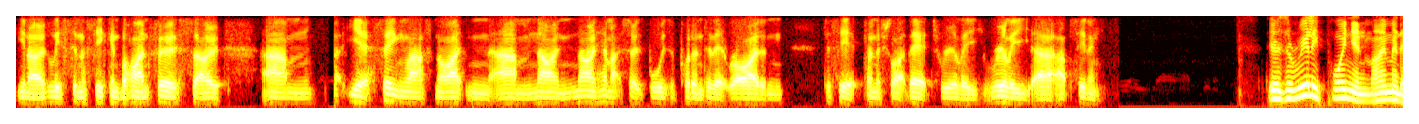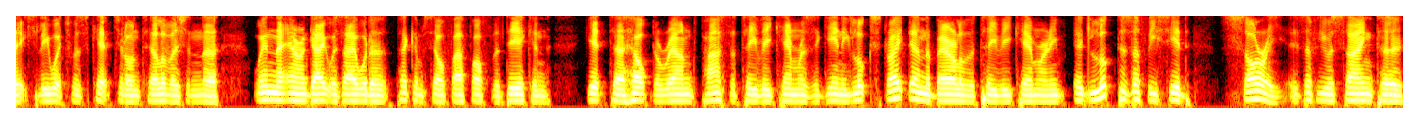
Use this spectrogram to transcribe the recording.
you know, less than a second behind first. So, um, yeah, seeing last night and um, knowing knowing how much those boys have put into that ride and to see it finish like that, it's really really uh, upsetting. There was a really poignant moment actually, which was captured on television uh, when Aaron Gate was able to pick himself up off the deck and get uh, helped around past the TV cameras again. He looked straight down the barrel of the TV camera and he, it looked as if he said sorry, as if he was saying to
